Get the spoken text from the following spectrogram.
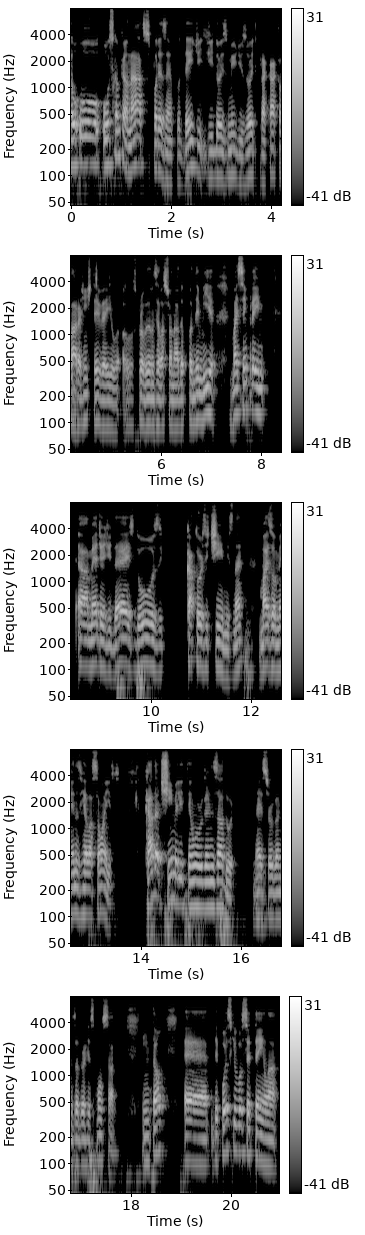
O- o- os campeonatos, por exemplo, desde de 2018 para cá, claro, a gente teve aí os problemas relacionados à pandemia, mas sempre aí a média é de 10, 12, 14 times, né? Mais ou menos em relação a isso. Cada time ele tem um organizador, né? Esse organizador responsável. Então, é, depois que você tem lá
